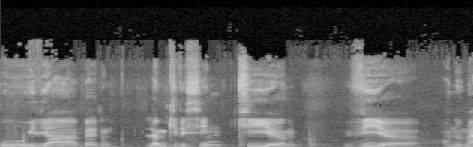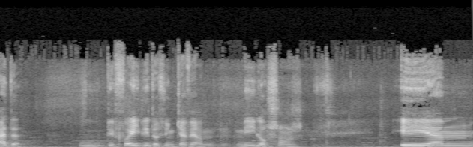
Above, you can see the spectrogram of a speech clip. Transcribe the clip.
où il y a ben, donc l'homme qui dessine, qui euh, vit euh, en nomade, ou des fois il est dans une caverne, mais il en change. Et euh,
